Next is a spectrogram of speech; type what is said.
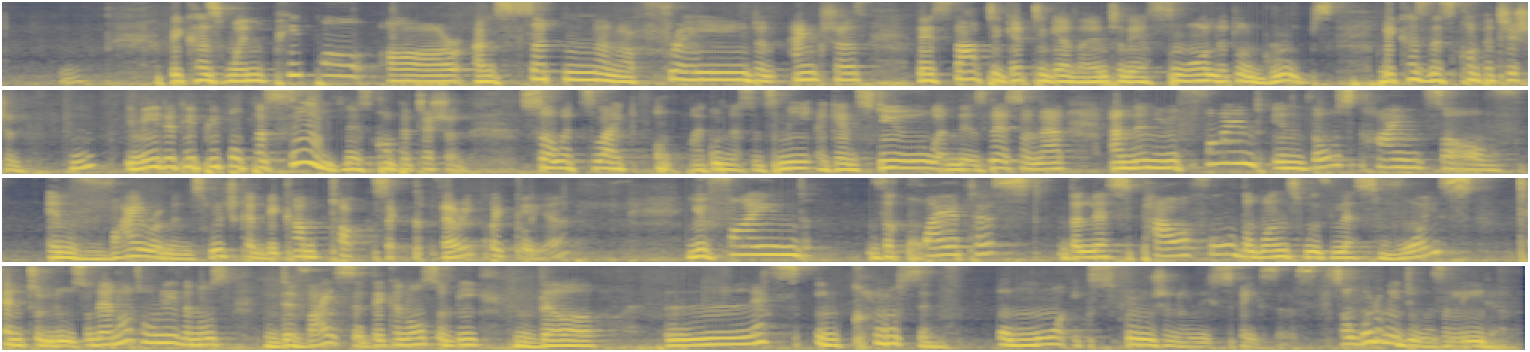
Because when people are uncertain and afraid and anxious, they start to get together into their small little groups because there's competition. hmm? Immediately, people perceive there's competition. So it's like, oh my goodness, it's me against you, and there's this and that. And then you find in those kinds of environments, which can become toxic very quickly, yeah? you find the quietest, the less powerful, the ones with less voice tend to lose. So they're not only the most divisive, they can also be the less inclusive or more exclusionary spaces. So, what do we do as a leader?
